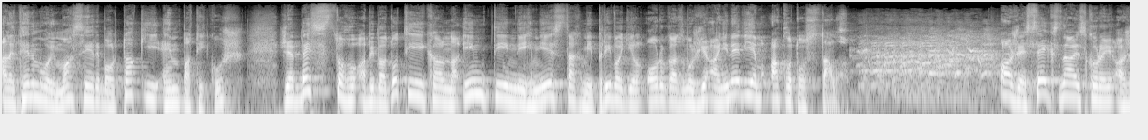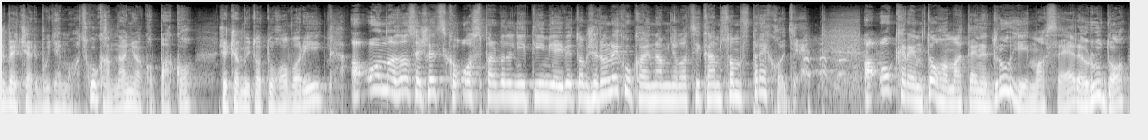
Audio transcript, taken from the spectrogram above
Ale ten môj masír bol taký empatikuš, že bez toho, aby ma dotýkal na intímnych miestach, mi privodil orgazmus, že ani neviem, ako to stalo a že sex najskorej až večer bude môcť. Kúkam na ňu ako pako, že čo mi to tu hovorí a ona zase všetko ospravedlní tým jej vetom, že no nekúkaj na mňa, kam som v prechode. A okrem toho ma ten druhý masér, Rudo,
